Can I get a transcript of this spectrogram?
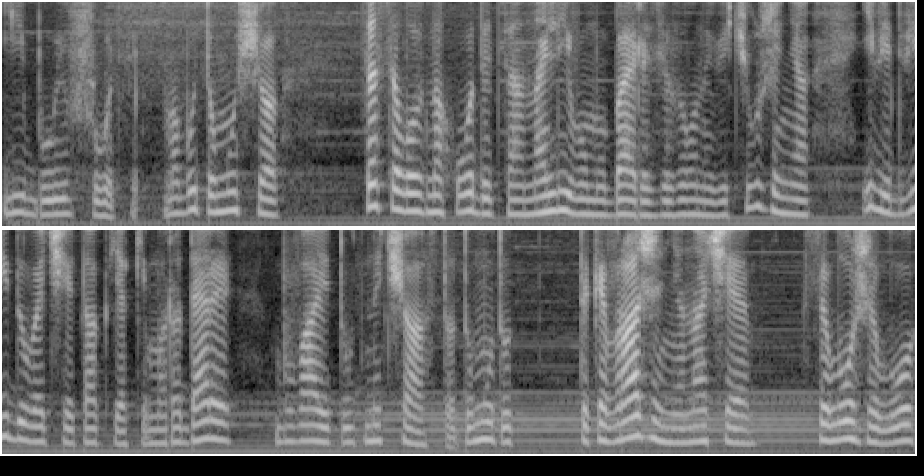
і були в шоці. Мабуть, тому що. Це село знаходиться на лівому березі зони відчуження, і відвідувачі, так як і мародери, бувають тут нечасто. Тому тут таке враження, наче село жило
